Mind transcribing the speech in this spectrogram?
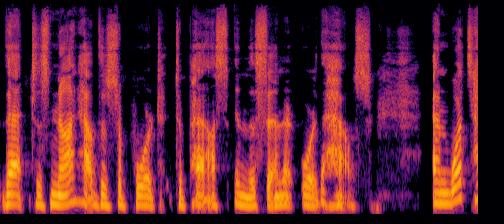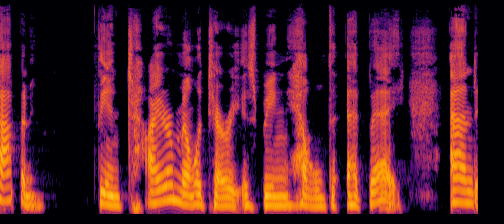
that does not have the support to pass in the Senate or the House. And what's happening? the entire military is being held at bay. And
